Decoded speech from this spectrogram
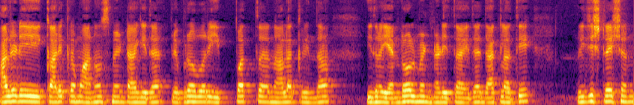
ಆಲ್ರೆಡಿ ಈ ಕಾರ್ಯಕ್ರಮ ಅನೌನ್ಸ್ಮೆಂಟ್ ಆಗಿದೆ. ಫೆಬ್ರವರಿ ಇಪ್ಪತ್ತ ನಾಲ್ಕರಿಂದ ಇದರ ಎನ್ರೋಲ್ಮೆಂಟ್ ನಡೀತಾ ಇದೆ. ದಾಖಲಾತಿ ರಿಜಿಸ್ಟ್ರೇಷನ್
